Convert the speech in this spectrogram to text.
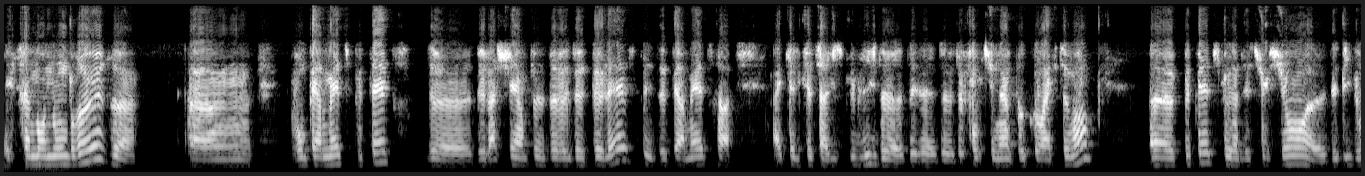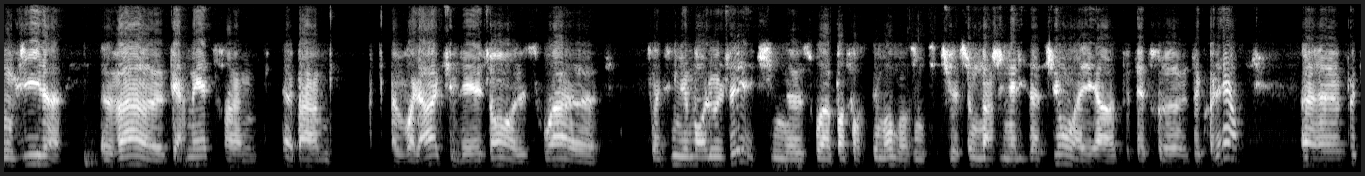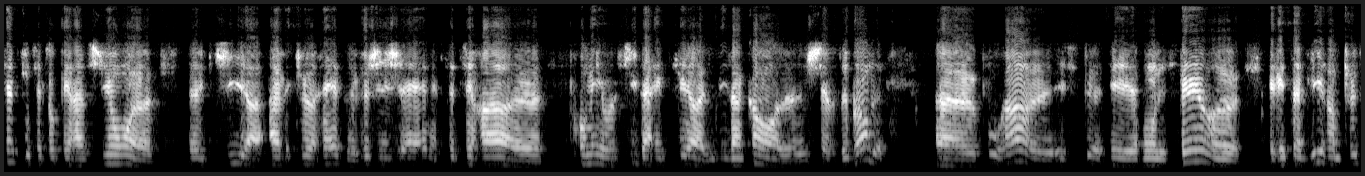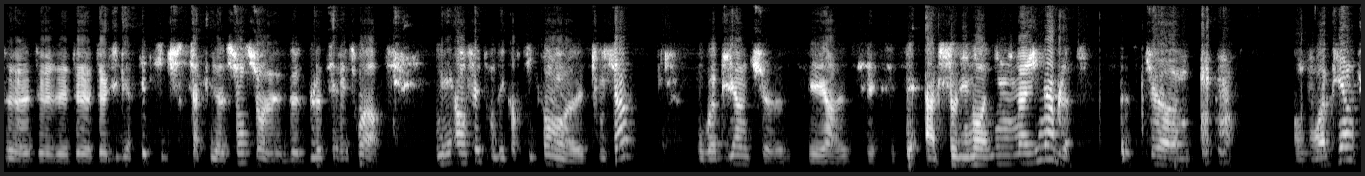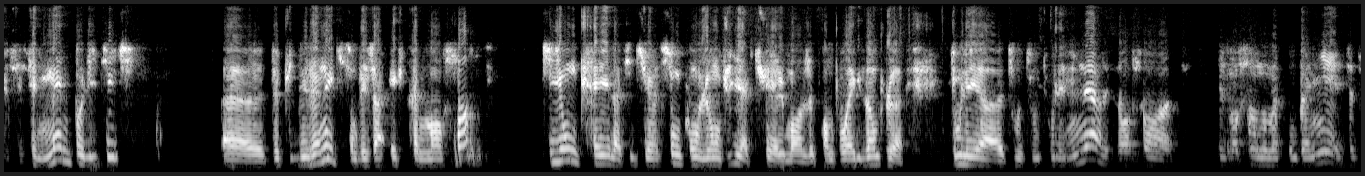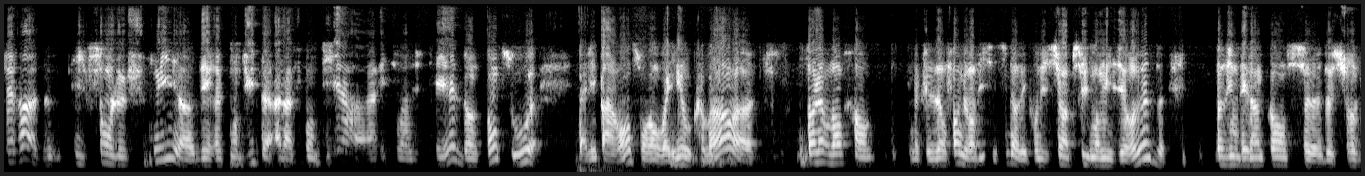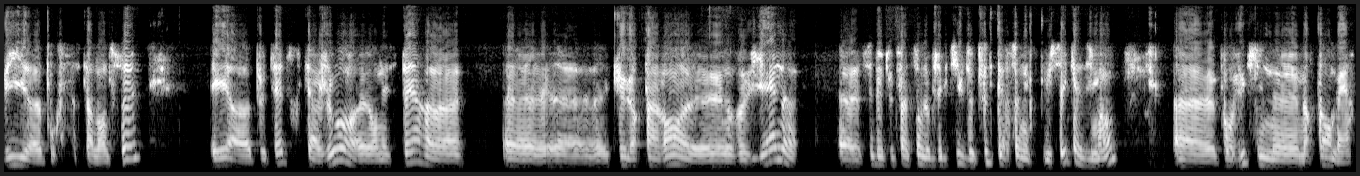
extrêmement nombreuses, vont permettre peut-être de, lâcher un peu de, l'Est et de permettre à, quelques services publics de fonctionner un peu correctement. Euh, peut-être que la destruction euh, des bidonvilles euh, va permettre ben, voilà, que les gens soient, dignement logés et qu'ils ne soient pas forcément dans une situation de marginalisation et peut-être de colère. peut-être que cette opération qui, avec le RAID, le GIGN, etc., promet aussi d'arrêter les délinquants chefs de bande, euh, pourra, euh, et on l'espère, rétablir un peu de, liberté de circulation sur le, territoire. Mais en fait, en décortiquant tout ça, on voit bien que c'est absolument inimaginable. On voit bien que c'est ces mêmes politiques depuis des années qui sont déjà extrêmement fortes qui ont créé la situation qu'on l'on vit actuellement. Je prends pour exemple tous les, euh, tous, les mineurs, les enfants, euh, les enfants non accompagnés, etc. Ils sont le fruit euh, des reconduites à la frontière à un rythme industriel, dans le sens où bah, les parents sont renvoyés au commun sans leurs enfants. Donc les enfants grandissent ici dans des conditions absolument miséreuses, dans une délinquance de survie pour certains d'entre eux. Et peut-être qu'un jour, on espère que leurs parents reviennent euh, c'est de toute façon l'objectif de toute personne expulsée quasiment, euh, pourvu qu'il ne meure pas en mer.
